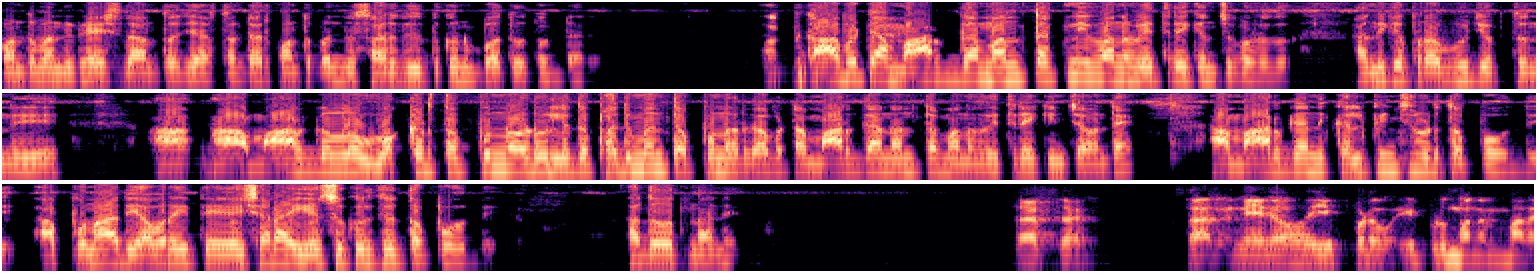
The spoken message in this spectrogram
కొంతమంది వేషధాంతో చేస్తుంటారు. కొంతమంది సరిదిద్దుకుని బతుకుతుంటారు. కాబట్టి ఆ మార్గం అంతటిని మనం వ్యతిరేకించకూడదు. అందుకే ప్రభు చెప్తుంది ఆ ఆ మార్గంలో ఒక్కడు తప్పున్నాడు లేదా పది మంది తప్పున్నారు కాబట్టి ఆ మార్గాన్ని అంతా మనం వ్యతిరేకించామంటే ఆ మార్గాన్ని కల్పించినోడు తప్పు అవుద్ది ఆ పునాది ఎవరైతే వేశారో ఆ యేసుకృతి తప్పు అవుద్ది అదవుతుందండి సార్ సార్. సార్ నేను ఇప్పుడు ఇప్పుడు మనం మన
